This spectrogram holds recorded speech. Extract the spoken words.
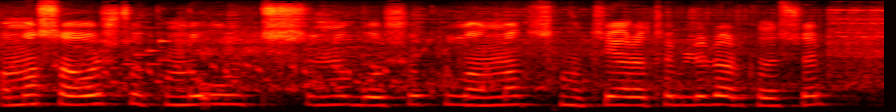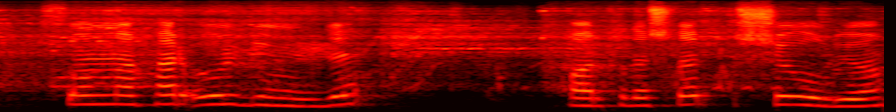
Ama savaş topunda ultisini boşa kullanmak sıkıntı yaratabilir arkadaşlar. Sonra her öldüğümüzde arkadaşlar şey oluyor.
